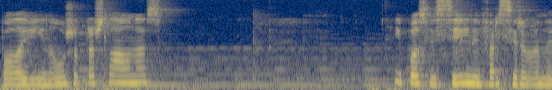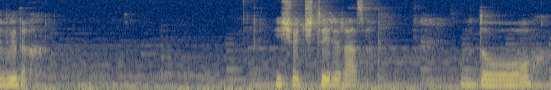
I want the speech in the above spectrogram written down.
Половина уже прошла у нас. И после сильный форсированный выдох. Еще четыре раза. Вдох.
